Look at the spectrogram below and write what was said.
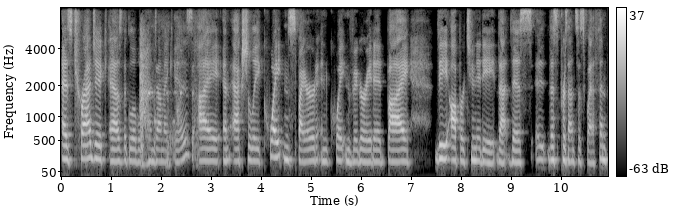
as tragic as the global pandemic is, I am actually quite inspired and quite invigorated by the opportunity that this eh, this presents us with. And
